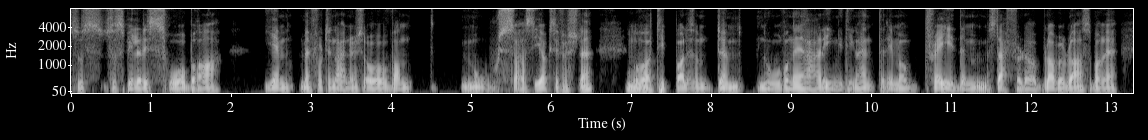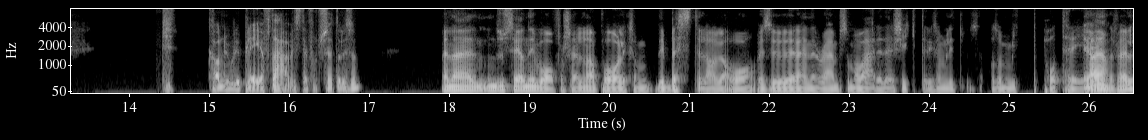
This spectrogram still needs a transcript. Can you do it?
så, så spiller de så bra jevnt med 49ers og vant mosa Seahawks i første. Mm. Og var tippa liksom dømt nord og ned her, det er ingenting å hente, de må trade med Stafford og bla, bla, bla. Så bare kan jo bli playoff det her hvis det fortsetter, liksom. Men eh, du ser jo nivåforskjellen da, på liksom, de beste laga og hvis du regner Rams som å være i det sjiktet liksom, litt, altså midt på treet Ja, ja. i NFL,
